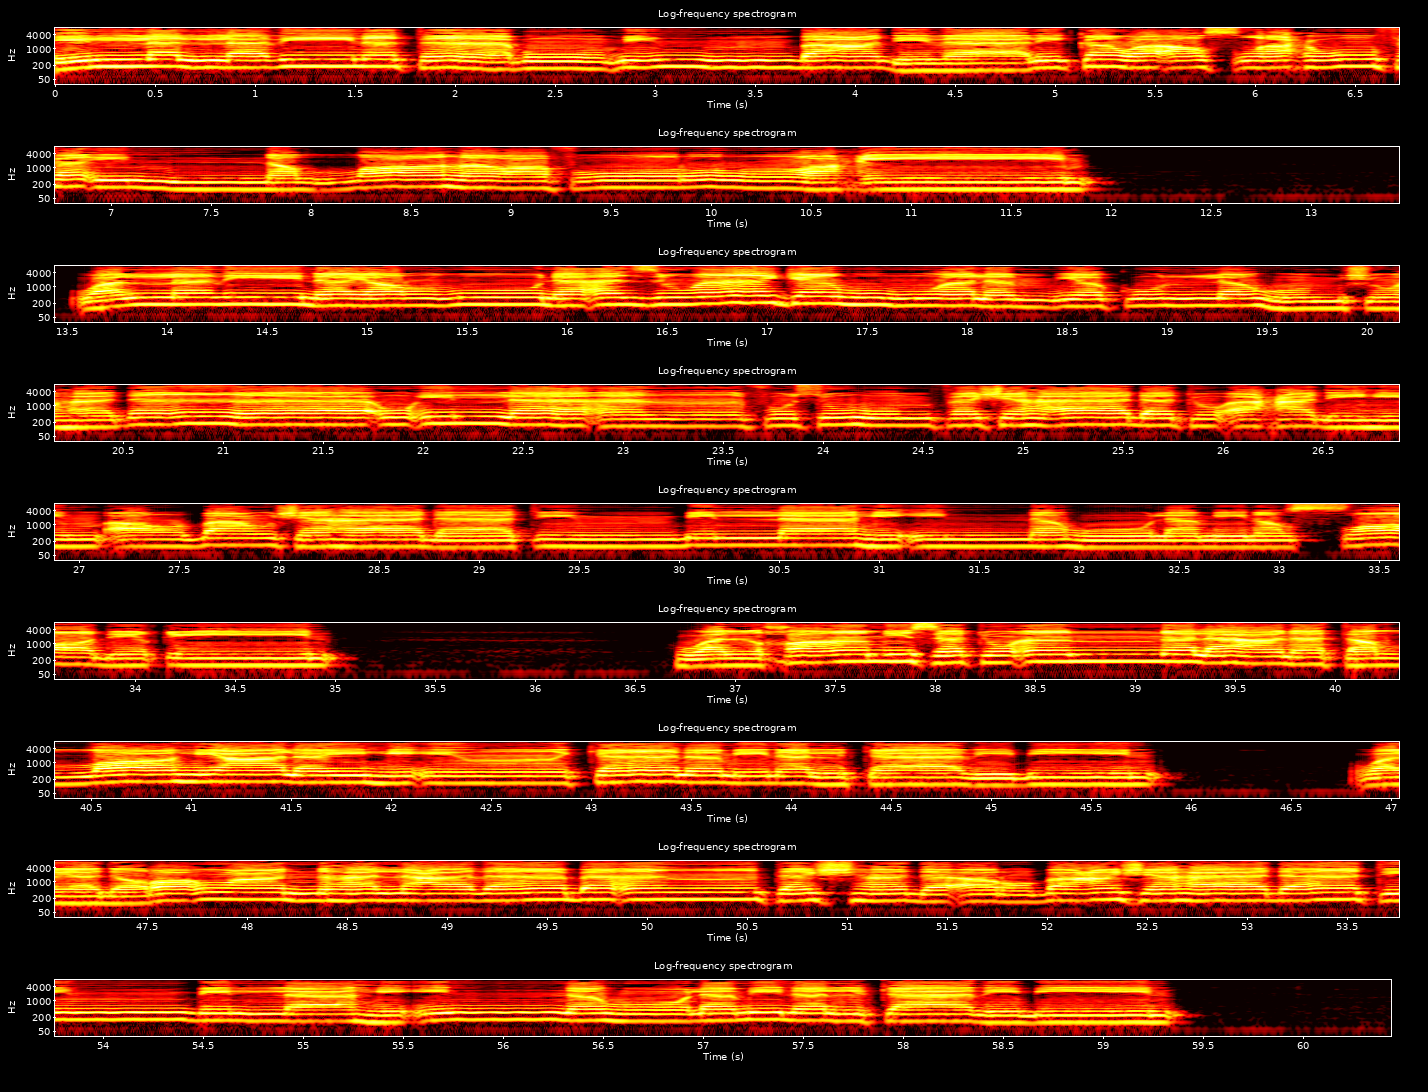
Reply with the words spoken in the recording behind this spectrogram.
إِلَّا الَّذِينَ تَابُوا مِن بَعْدِ ذَٰلِكَ وَأَصْلَحُوا فَإِنَّ اللَّهَ غَفُورٌ رَّحِيمٌ وَالَّذِينَ يَرْمُونَ أَزْوَاجَهُمْ وَلَمْ يَكُن لَّهُمْ شُهَدَاءُ إِلَّا أَنفُسُهُمْ فَشَهَادَةُ أَحَدِهِمْ أَرْبَعُ شَهَادَاتٍ بِاللَّهِ إِنَّهُ لَمِنَ الصَّادِقِينَ وَالْخَامِسَةُ أَنَّ لَعْنَةَ اللَّهِ عَلَيْهِ إِن كَانَ مِنَ الْكَاذِبِينَ. وَيَدْرَأُ عَنْهَا الْعَذَابَ أَن تَشْهَدَ أَرْبَعَ شَهَادَاتٍ بِاللَّهِ إِنَّهُ لَمِنَ الْكَاذِبِينَ.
